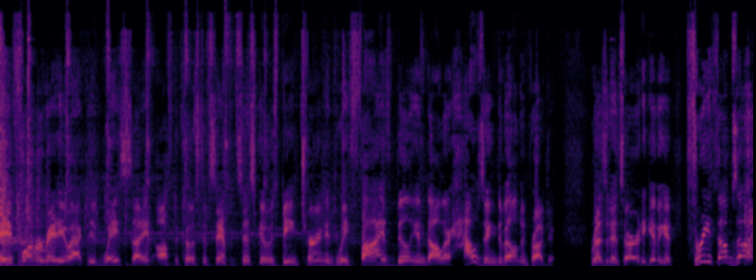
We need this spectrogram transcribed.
A former radioactive waste site off the coast of San Francisco is being turned into a $5 billion housing development project. Residents are already giving it three thumbs up.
